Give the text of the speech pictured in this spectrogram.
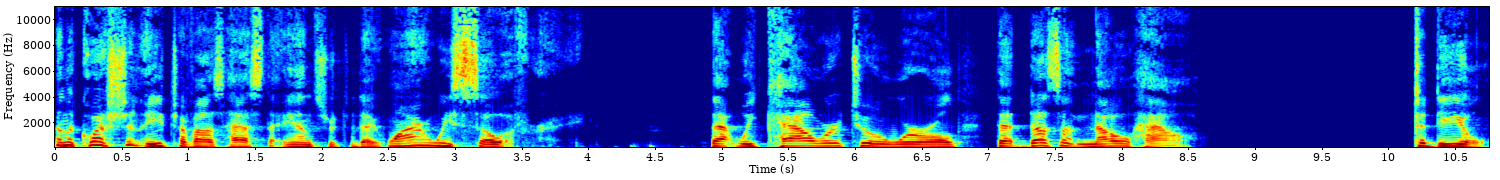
And the question each of us has to answer today why are we so afraid that we cower to a world that doesn't know how to deal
